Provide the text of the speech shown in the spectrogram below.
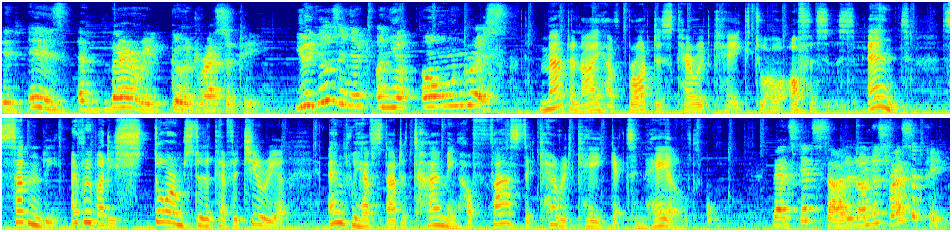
it is a very good recipe. You're using it on your own risk. Matt and I have brought this carrot cake to our offices, and suddenly everybody storms to the cafeteria, and we have started timing how fast the carrot cake gets inhaled. Let's get started on this recipe.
